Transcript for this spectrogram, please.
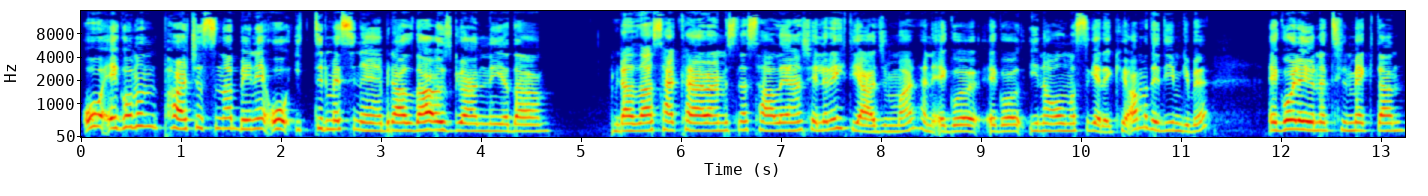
o egonun parçasına beni o ittirmesine biraz daha özgüvenli ya da biraz daha sert karar vermesine sağlayan şeylere ihtiyacım var. Hani ego ego yine olması gerekiyor ama dediğim gibi ego ile yönetilmekten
